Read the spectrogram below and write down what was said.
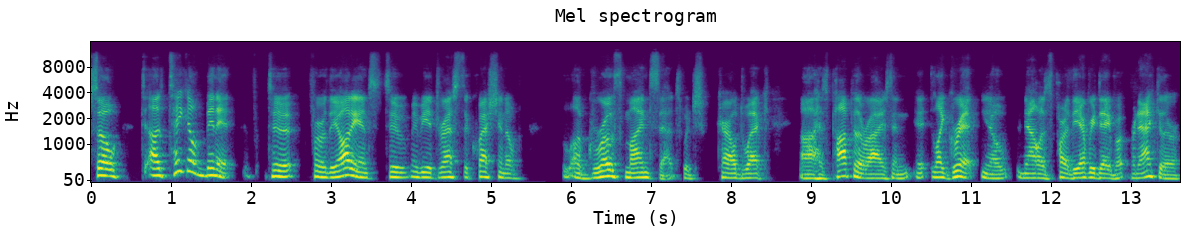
so uh, take a minute to for the audience to maybe address the question of of growth mindsets, which Carol Dweck uh, has popularized, and it, like grit, you know, now is part of the everyday vernacular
